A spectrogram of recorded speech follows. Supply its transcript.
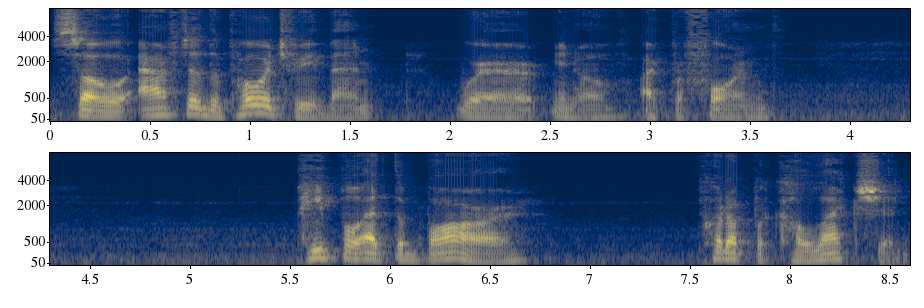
So after the poetry event, where you know I performed, people at the bar put up a collection,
